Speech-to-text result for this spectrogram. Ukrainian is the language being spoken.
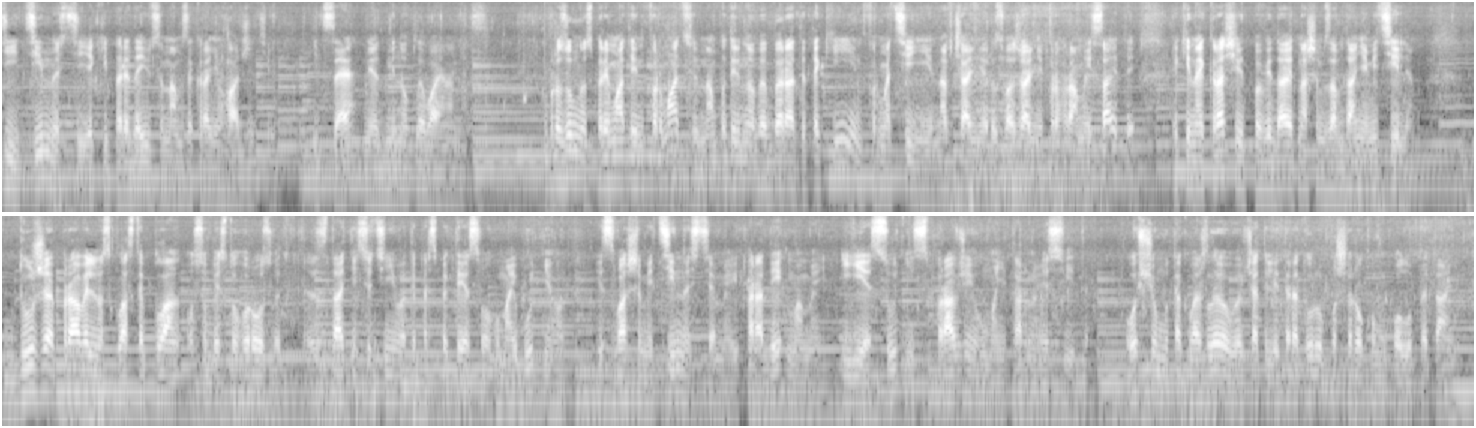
ті цінності, які передаються нам з екранів гаджетів. І це неодмінно впливає на нас. Щоб розумно сприймати інформацію, нам потрібно вибирати такі інформаційні, навчальні, розважальні програми і сайти, які найкраще відповідають нашим завданням і цілям. Дуже правильно скласти план особистого розвитку, здатність оцінювати перспективи свого майбутнього із вашими цінностями і парадигмами і є сутність справжньої гуманітарної освіти. Ось чому так важливо вивчати літературу по широкому колу питань,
